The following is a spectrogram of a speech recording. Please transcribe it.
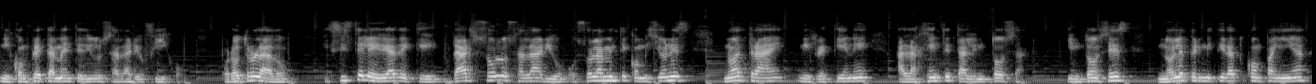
ni completamente de un salario fijo. Por otro lado, existe la idea de que dar solo salario o solamente comisiones no atrae ni retiene a la gente talentosa y entonces no le permitirá a tu compañía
